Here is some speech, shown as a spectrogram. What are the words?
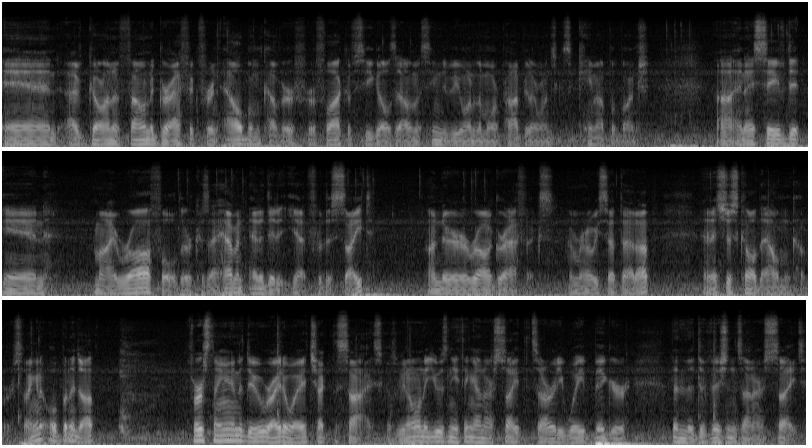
and I've gone and found a graphic for an album cover for a Flock of Seagulls album. It seemed to be one of the more popular ones because it came up a bunch. Uh, and I saved it in my raw folder because I haven't edited it yet for the site under raw graphics. Remember how we set that up? And it's just called album cover. So I'm going to open it up. First thing I'm going to do right away, check the size because we don't want to use anything on our site that's already way bigger than the divisions on our site.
